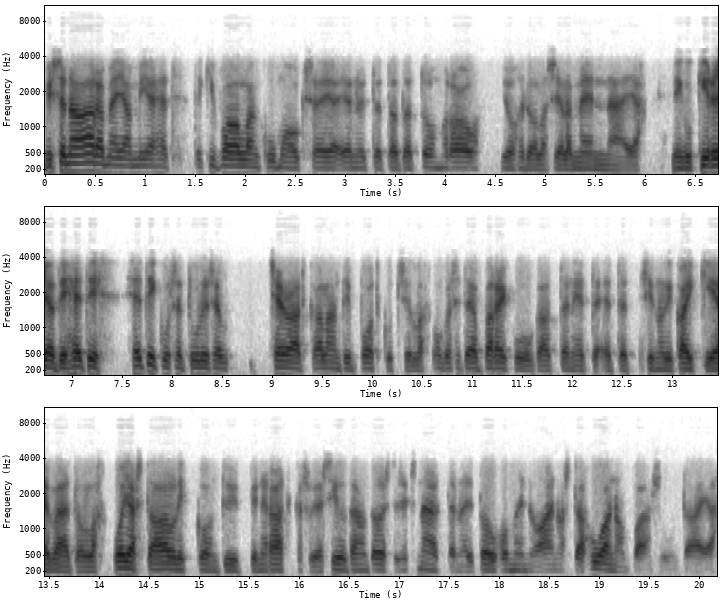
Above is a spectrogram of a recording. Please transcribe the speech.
missä nämä armeijan miehet teki vallankumouksen, ja, ja nyt tota, Tom Rowe johdolla siellä mennään, ja niin kuin kirjoitin heti, heti kun se tuli se Gerard Galantin potkut sillä, onko sitä jo pari kuukautta, niin että, että siinä oli kaikki eväät olla ojasta allikkoon tyyppinen ratkaisu, ja siltä on toistaiseksi näyttänyt, että touhu on mennyt ainoastaan huonompaan suuntaan, ja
